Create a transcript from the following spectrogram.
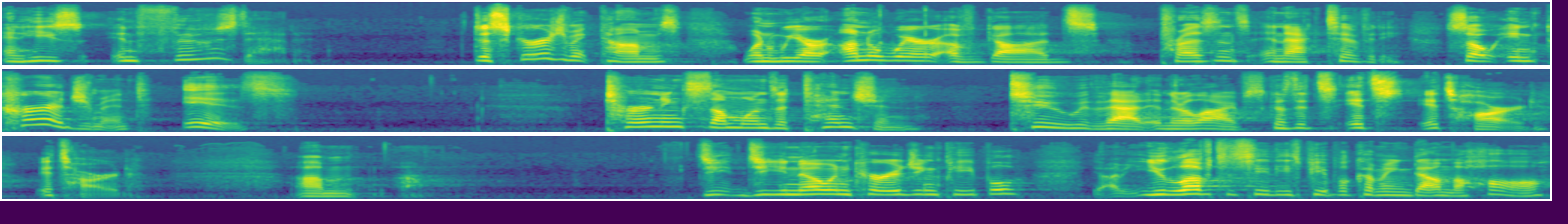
and he's enthused at it. Discouragement comes when we are unaware of God's presence and activity. So, encouragement is turning someone's attention to that in their lives because it's, it's, it's hard. It's hard. Um, do, do you know encouraging people? You love to see these people coming down the hall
